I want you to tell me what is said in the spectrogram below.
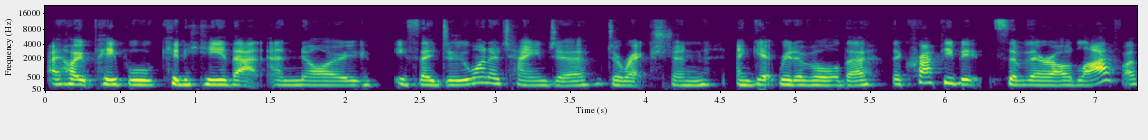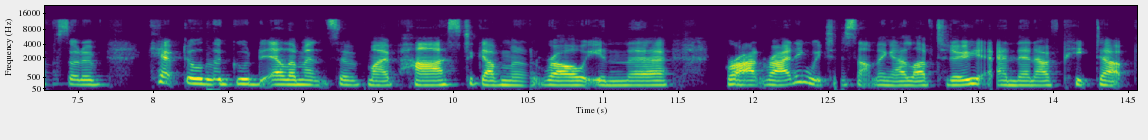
I hope people can hear that and know if they do want to change a direction and get rid of all the the crappy bits of their old life. I've sort of kept all the good elements of my past government role in the grant writing, which is something I love to do. And then I've picked up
